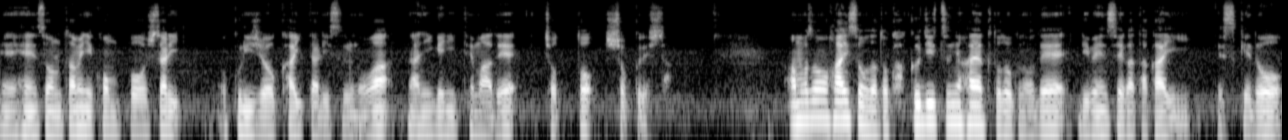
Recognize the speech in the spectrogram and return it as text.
え返送のために梱包したり送り状を書いたりするのは何気に手間でちょっとショックでした。Amazon 配送だと確実に早く届くので利便性が高いですけど、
